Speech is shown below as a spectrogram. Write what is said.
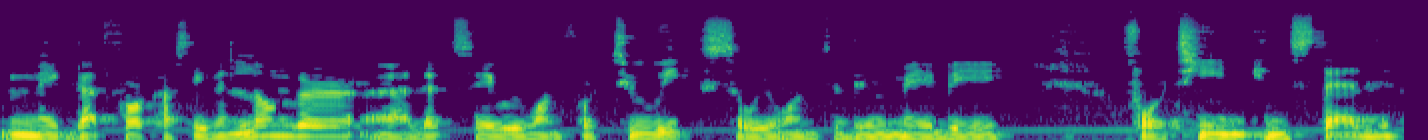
make that forecast even longer, uh, let's say we want for two weeks, so we want to do maybe 14 instead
